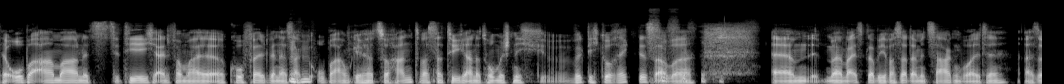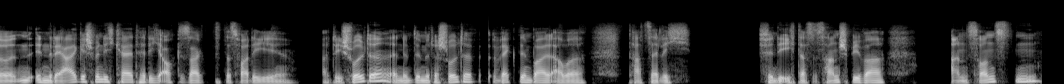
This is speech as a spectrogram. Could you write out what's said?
der Oberarm war, und jetzt zitiere ich einfach mal äh, Kofeld, wenn er sagt, mhm. Oberarm gehört zur Hand, was natürlich anatomisch nicht wirklich korrekt ist, aber ähm, man weiß, glaube ich, was er damit sagen wollte. Also in, in Realgeschwindigkeit hätte ich auch gesagt, das war die die Schulter, er nimmt ihn mit der Schulter weg den Ball, aber tatsächlich finde ich, dass es Handspiel war. Ansonsten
